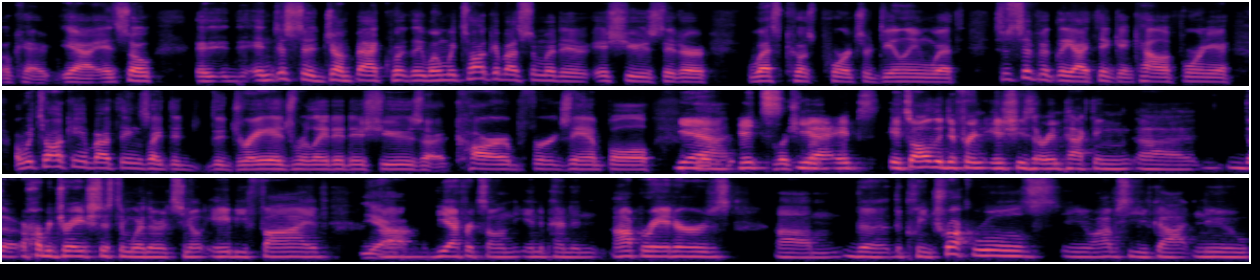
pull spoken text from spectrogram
Okay. Yeah. And so, and just to jump back quickly, when we talk about some of the issues that our West Coast ports are dealing with, specifically, I think in California, are we talking about things like the, the drayage related issues, or uh, CARB, for example? Yeah. it's, yeah, it's, it's all the different issues that are impacting uh, the harbor drayage system, whether it's, you know, AB5, yeah, um, the efforts on the independent operators, um, the, the clean truck rules, you know, obviously you've got new,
